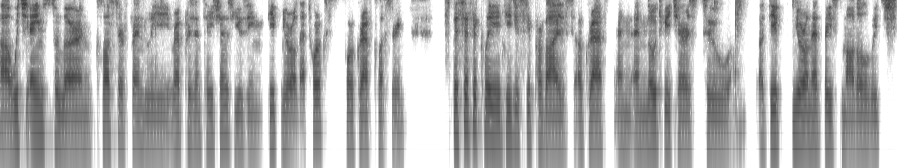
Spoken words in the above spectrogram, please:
uh, which aims to learn cluster-friendly representations using deep neural networks for graph clustering. Specifically, DGC provides a graph and, and node features to a deep neural net-based model, which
